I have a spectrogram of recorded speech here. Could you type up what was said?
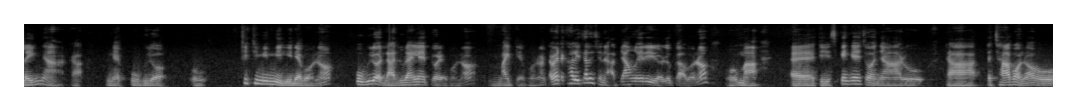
လိမ့်နာကနဲ့ပို့ပြီးတော့ဟိုတိတိမိမိလေးနဲ့ပေါ့နော်ပို့ပြီးတော့ဒါလူတိုင်းလည်းပြောတယ်ပေါ့နော်မိုက်တယ်ပေါ့နော်ဒါပေမဲ့တစ်ခါလေကြားလို့ရှိရင်လည်းအပြောင်းလဲတွေတော့လုပ်တာပေါ့နော်ဟိုဥမာ အဲဒီ skin care ကြော်ညာတို့ဒါတခြားပေါ့နော်ဟို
